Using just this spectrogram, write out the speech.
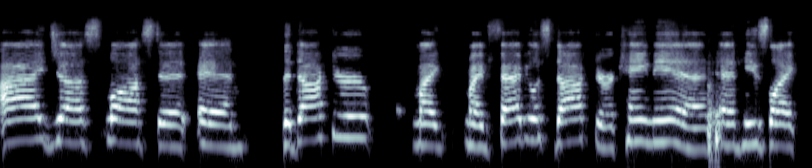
I just lost it. And the doctor my my fabulous doctor came in and he's like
